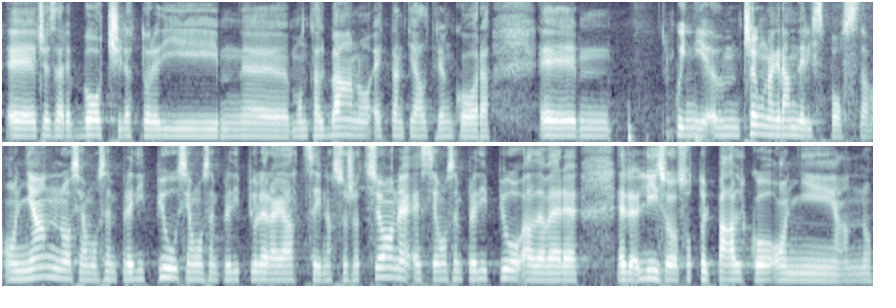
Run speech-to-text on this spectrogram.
eh, Cesare Bocci, l'attore di eh, Montalbano e tanti altri altri ancora. E, ehm, quindi um, c'è una grande risposta, ogni anno siamo sempre di più, siamo sempre di più le ragazze in associazione e siamo sempre di più ad avere eh, lì sotto il palco ogni anno.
